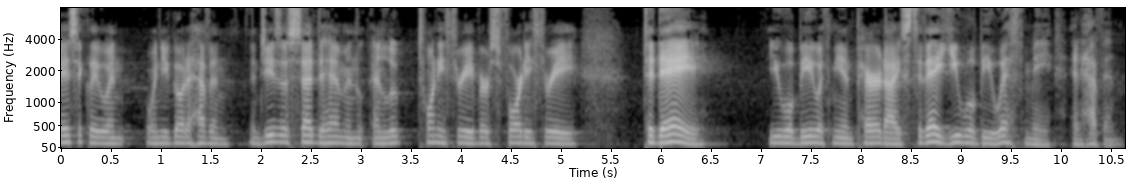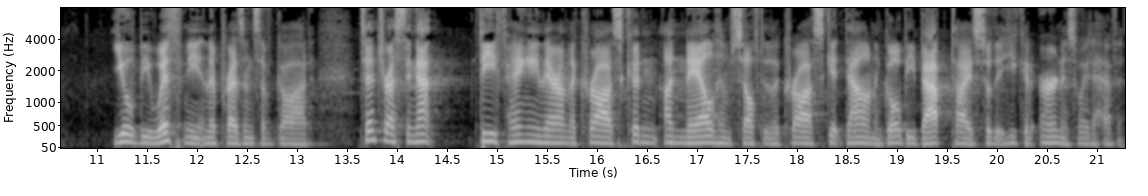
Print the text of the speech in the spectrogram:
basically when, when you go to heaven. And Jesus said to him in, in Luke 23, verse 43, Today you will be with me in paradise. Today you will be with me in heaven. You will be with me in the presence of God. It's interesting that thief hanging there on the cross couldn't unnail himself to the cross, get down, and go be baptized so that he could earn his way to heaven.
